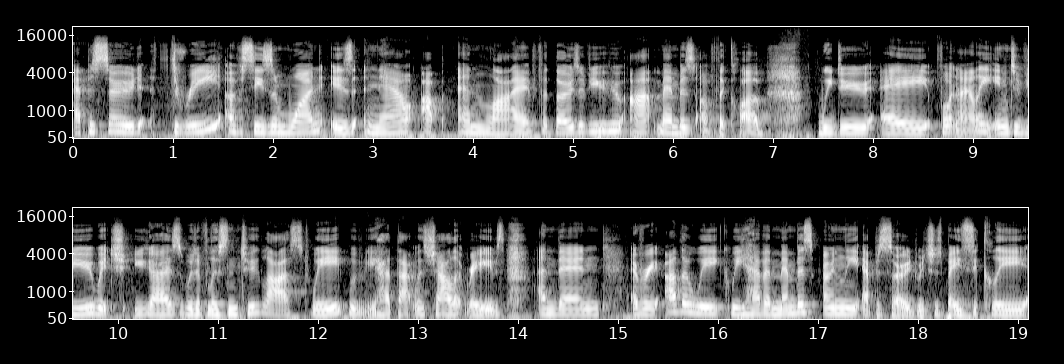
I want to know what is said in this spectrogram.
episode three of season one is now up and live. For those of you who aren't members of the club, we do a fortnightly interview, which you guys would have listened to last week. We had that with Charlotte Reeves. And then every other week, we have a members only episode, which is basically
